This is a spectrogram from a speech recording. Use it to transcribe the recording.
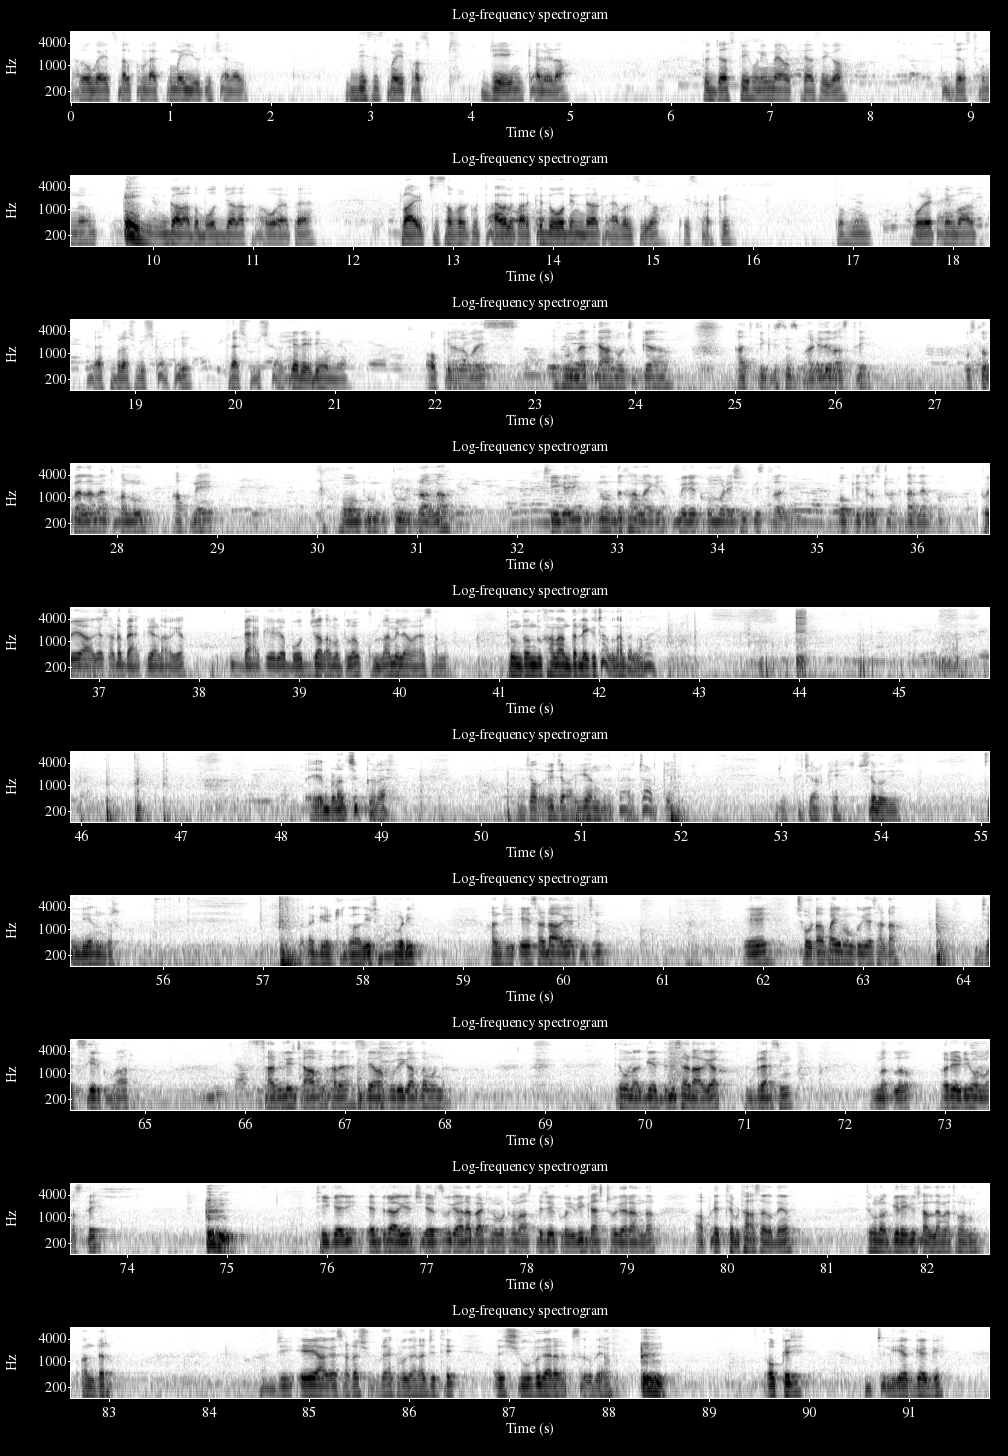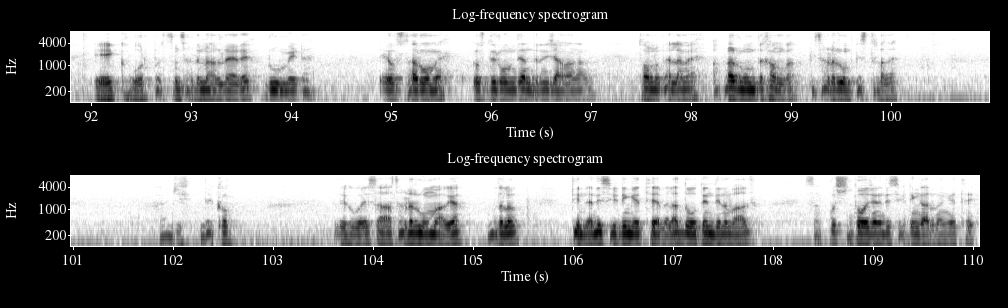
Hello guys, welcome back to my YouTube channel. This is my first day in Canada. ਤੇ just ਹੀ ਹੁਣੀ ਮੈਂ ਉੱਠਿਆ ਸੀਗਾ ਤੇ ਜਸਟ ਹੁਣ ਗਲਾ ਤੋਂ ਬਹੁਤ ਜ਼ਿਆਦਾ ਖਰਾਬ ਹੋਇਆ ਪਿਆ ਫਲਾਈਟ 'ਚ ਸਫ਼ਰ ਟਰੈਵਲ ਕਰਕੇ 2 ਦਿਨ ਦਾ ਟਰੈਵਲ ਸੀਗਾ ਇਸ ਕਰਕੇ ਤਾਂ ਹੁਣ ਥੋੜੇ ਟਾਈਮ ਬਾਅਦ ਵੈਸੇ ਬ੍ਰਸ਼ ਬੁਸ਼ ਕਰਕੇ ਫਰੈਸ਼ ਬੁਸ਼ ਕਰਕੇ ਰੈਡੀ ਹੁੰਦੇ ਆ ਓਕੇ ਹੈਲੋ ਗਾਇਸ ਹੁਣ ਮੈਂ ਤਿਆਰ ਹੋ ਚੁੱਕਿਆ ਹਾਂ ਅੱਜ ਦੀ ਕ੍ਰਿਸਮਸ ਪਾਰਟੀ ਦੇ ਵਾਸਤੇ ਉਸ ਤੋਂ ਪਹਿਲਾਂ ਮੈਂ ਤੁਹਾਨੂੰ ਆਪਣੇ ਹੋਮ ਟੂਮ ਟੂਰ ਕਰਾਉਣਾ। ਠੀਕ ਹੈ ਜੀ, ਤੁਹਾਨੂੰ ਦਿਖਾਣਾ ਕਿ ਮੇਰੀ ਅਕੋਮੋਡੇਸ਼ਨ ਕਿਸ ਤਰ੍ਹਾਂ ਦੀ ਹੈ? ਓਕੇ ਚਲੋ ਸਟਾਰਟ ਕਰਦੇ ਹਾਂ ਆਪਾਂ। ਕੋਈ ਆ ਗਿਆ ਸਾਡਾ ਬੈਕ ਯਾਰਡ ਆ ਗਿਆ। ਬੈਕ ਏਰੀਆ ਬਹੁਤ ਜ਼ਿਆਦਾ ਮਤਲਬ ਖੁੱਲਾ ਮਿਲਿਆ ਹੋਇਆ ਸਾਨੂੰ। ਤੇ ਹੁਣ ਤੁਹਾਨੂੰ ਦਿਖਾਣਾ ਅੰਦਰ ਲੈ ਕੇ ਚੱਲਦਾ ਪਹਿਲਾਂ ਮੈਂ। ਇਹ ਬੜਾ ਚੱਕਰ ਹੈ। ਚਲੋ ਜੀ, ਜਾਈਏ ਅੰਦਰ ਪੈਰ ਚੜ ਕੇ। ਜੁੱਤੀ ਚੜ ਕੇ। ਚਲੋ ਜੀ, ਚੱਲੀਏ ਅੰਦਰ। ਪਹਿਲਾਂ ਗੇਟ ਲਗਾ ਦੀ ਠੰਡ ਬੜੀ। ਹਾਂਜੀ ਇਹ ਸਾਡਾ ਆ ਗਿਆ ਕਿਚਨ ਇਹ ਛੋਟਾ ਭਾਈ ਮੰਗੂ ਹੈ ਸਾਡਾ ਜਗਸੀਰ ਕੁਮਾਰ। ਸਾਡੇ ਲਈ ਚਾਹ ਬਣਾ ਰਿਹਾ ਹੈ, ਸੇਵਾ ਪੂਰੀ ਕਰਦਾ ਮੁੰਡਾ। ਤੇ ਹੁਣ ਅੱਗੇ ਇਧਰਲੀ ਸਾਈਡ ਆ ਗਿਆ ਡਰੈਸਿੰਗ ਮਤਲਬ ਰੈਡੀ ਹੋਣ ਵਾਸਤੇ। ਠੀਕ ਹੈ ਜੀ ਇੱਧਰ ਆ ਗਿਆ ਚੇਅਰਸ ਵਗੈਰਾ ਬੈਠਣ ਉੱਠਣ ਵਾਸਤੇ ਜੇ ਕੋਈ ਵੀ ਗੈਸਟ ਵਗੈਰਾ ਆਂਦਾ ਆਪਾਂ ਇੱਥੇ ਬਿਠਾ ਸਕਦੇ ਹਾਂ। ਤੇ ਹੁਣ ਅੱਗੇ ਲੈ ਕੇ ਚੱਲਦਾ ਮੈਂ ਤੁਹਾਨੂੰ ਅੰਦਰ। ਹਾਂਜੀ ਇਹ ਆ ਗਿਆ ਸਾਡਾ ਸ਼ੂ ਰੈਕ ਵਗੈਰਾ ਜਿੱਥੇ ਅਸੀਂ ਸ਼ੂ ਵਗੈਰਾ ਰੱਖ ਸਕਦੇ ਹਾਂ। ਓਕੇ ਜੀ ਹੁਣ ਚੱਲੀਏ ਅੱਗੇ ਅੱਗੇ ਇਹ ਇੱਕ ਹੋਰ ਪਰਸਨ ਸਾਡੇ ਨਾਲ ਰਹਿ ਰਿਹਾ ਰੂਮਮੇਟ ਹੈ ਇਹ ਉਸ ਦਾ ਰੂਮ ਹੈ ਉਸ ਦੇ ਰੂਮ ਦੇ ਅੰਦਰ ਨਹੀਂ ਜਾਵਾਂਗਾ ਮੈਂ। ਤੁਹਾਨੂੰ ਪਹਿਲਾਂ ਮੈਂ ਆਪਣਾ ਰੂਮ ਦਿਖਾਊਂਗਾ ਕਿ ਸਾਡਾ ਰੂਮ ਕਿਸ ਤਰ੍ਹਾਂ ਦਾ ਹੈ ਹਾਂਜੀ ਦੇਖੋ ਦੇਖੋ ਗਾਇਸ ਆ ਸਾਡਾ ਰੂਮ ਆ ਗਿਆ ਮਤਲਬ ਤਿੰਨਾਂ ਦੀ ਸੀਟਿੰਗ ਇੱਥੇ ਹੈ ਪਹਿਲਾਂ ਦੋ ਤਿੰਨ ਦਿਨ ਬਾਅਦ ਸਭ ਕੁਝ ਦੋ ਜਣੇ ਦੀ ਸੀਟਿੰਗ ਕਰ ਦਾਂਗੇ ਇੱਥੇ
